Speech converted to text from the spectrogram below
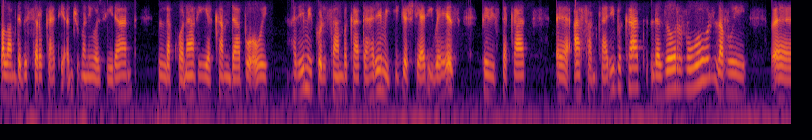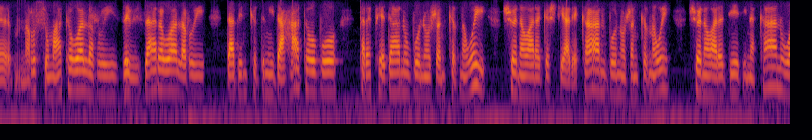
بەڵام دەبێت سەرۆکاتی ئەنجومی وەزیران لە قۆناغی یەکەمدا بۆ ئەوەی هەرێمی کوردستان بکاتە هەرێمێکی گەشتیاری بەهێز پێویستەکات ئاسانکاری بکات لە زۆر ڕووە لە ڕووی ڕسوماتەوە لە ڕووی زەویزارەوە لە ڕووی دابینکردنی داهاتەوە بۆ پەرەپێدان و بۆ نۆژەنکردنەوەی شوێنەوارە گەشتیارەکان، بۆ نۆژەنکردنەوەی شوێنەوارە دێرینەکان و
